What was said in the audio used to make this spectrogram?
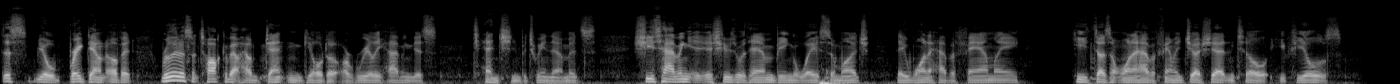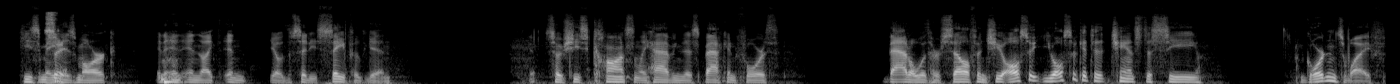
this you know breakdown of it really doesn't talk about how Dent and Gilda are really having this tension between them. It's she's having issues with him being away so much. They want to have a family. He doesn't want to have a family just yet until he feels he's made Safe. his mark and, mm-hmm. and, and like in you know the city's safe again. Yep. So she's constantly having this back and forth battle with herself, and she also you also get the chance to see Gordon's wife,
